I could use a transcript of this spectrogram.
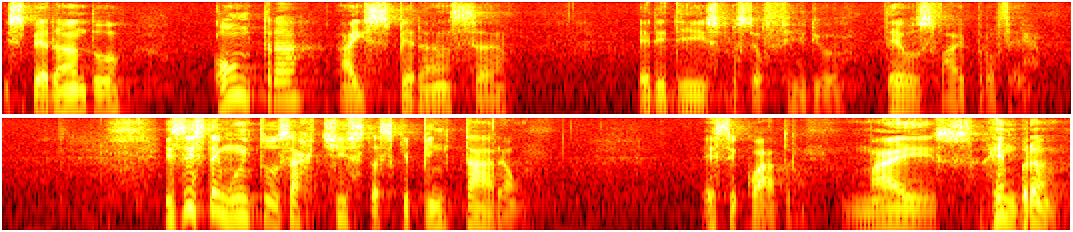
esperando contra a esperança, ele diz para o seu filho: Deus vai prover. Existem muitos artistas que pintaram esse quadro, mas Rembrandt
